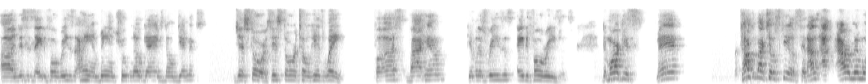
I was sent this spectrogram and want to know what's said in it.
Uh, this is 84 Reasons. I am Ben Troupe. No games, no gimmicks. Just stories. His story told his way. For us, by him, giving us reasons, 84 reasons. Demarkcus, man, talk about your skill set. I, I, I remember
